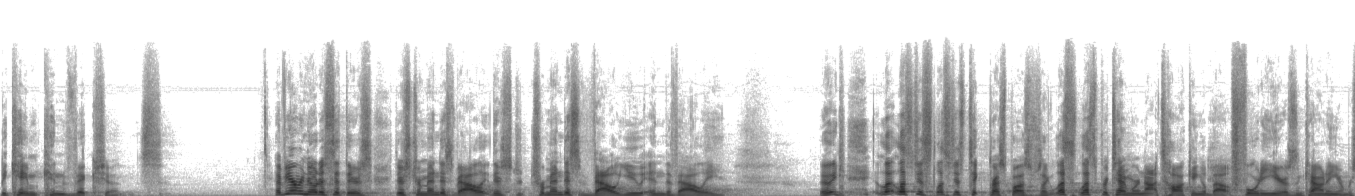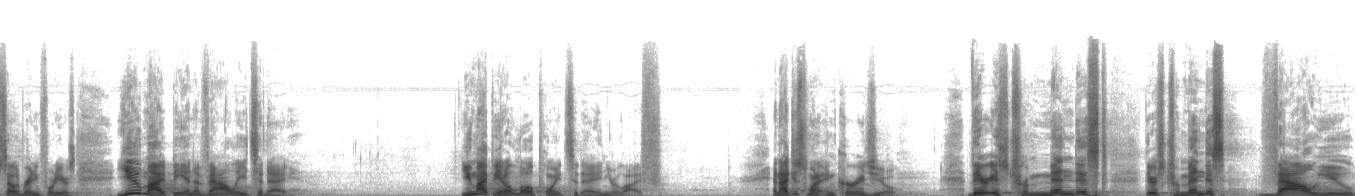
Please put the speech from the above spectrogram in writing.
became convictions. Have you ever noticed that there's, there's tremendous value, there's tremendous value in the valley? Like, let, us just let's just take press pause for a second. Let's let's pretend we're not talking about 40 years and counting, and we're celebrating 40 years. You might be in a valley today. You might be in a low point today in your life, and I just want to encourage you. There is tremendous there's tremendous value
